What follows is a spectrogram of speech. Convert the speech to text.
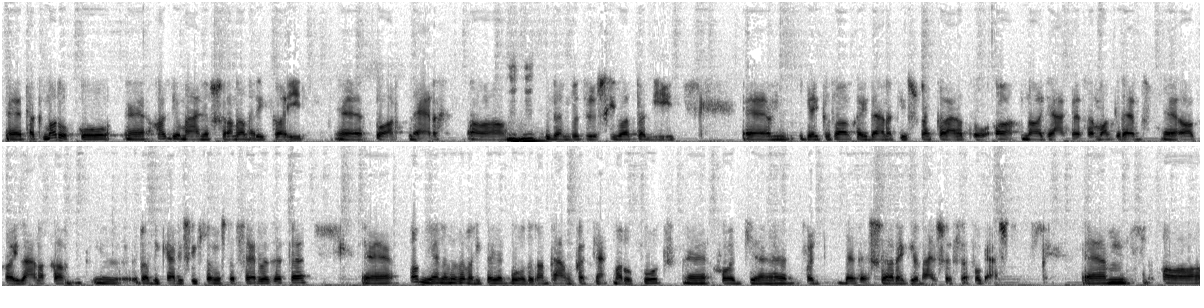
Tehát Marokkó hagyományosan amerikai partner a uh-huh. különböző sivatagi Ugye itt az Alkaidának is megtalálható a nagy át, a Magreb Alkaidának a radikális iszlamista szervezete, ami ellen az amerikaiak boldogan támogatják Marokkót, hogy, hogy vezesse a regionális összefogást. A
